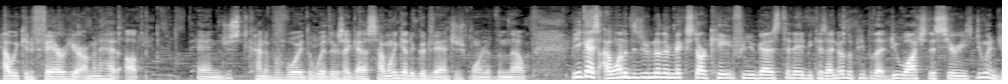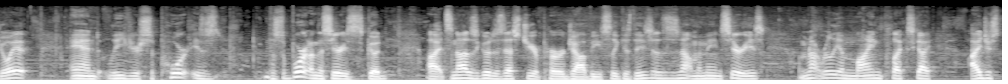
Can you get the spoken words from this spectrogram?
how we can fare here. I'm going to head up and just kind of avoid the withers, I guess. I want to get a good vantage point of them, though. But you guys, I wanted to do another mixed arcade for you guys today because I know the people that do watch this series do enjoy it and leave your support is the support on the series is good. Uh, it's not as good as SG or Purge, obviously, because this is not my main series. I'm not really a Mineplex guy. I just...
